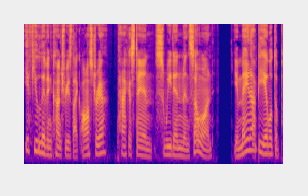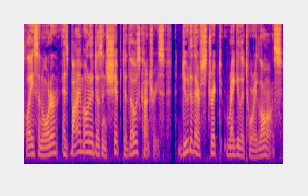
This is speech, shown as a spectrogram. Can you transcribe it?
If you live in countries like Austria, Pakistan, Sweden, and so on, you may not be able to place an order as BuyModa doesn't ship to those countries due to their strict regulatory laws.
